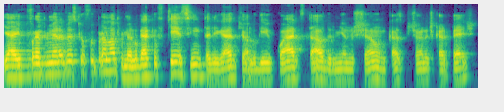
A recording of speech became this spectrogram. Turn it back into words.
E aí foi a primeira vez que eu fui pra lá, o primeiro lugar que eu fiquei assim, tá ligado? Que eu aluguei o quarto e tal, dormia no chão, no caso que o chão era de carpete.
